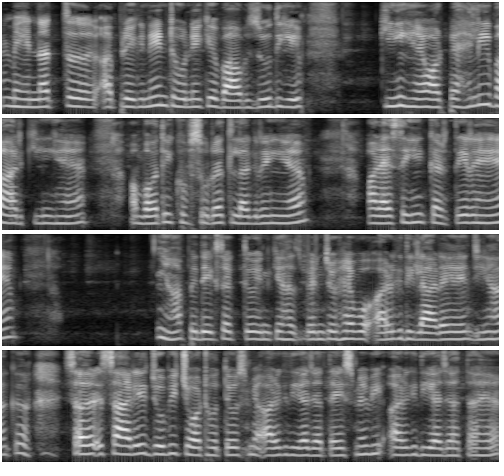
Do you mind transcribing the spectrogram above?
मेहनत प्रेग्नेंट होने के बावजूद ये की हैं और पहली बार की हैं और बहुत ही खूबसूरत लग रही हैं और ऐसे ही करते रहें। यहाँ पे देख सकते हो इनके हस्बैंड जो है, वो अर्घ दिला रहे हैं। जी हाँ का सर, सारे जो भी चौट होते हैं, उसमें अर्घ दिया जाता है। इसमें भी अर्घ दिया जाता है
